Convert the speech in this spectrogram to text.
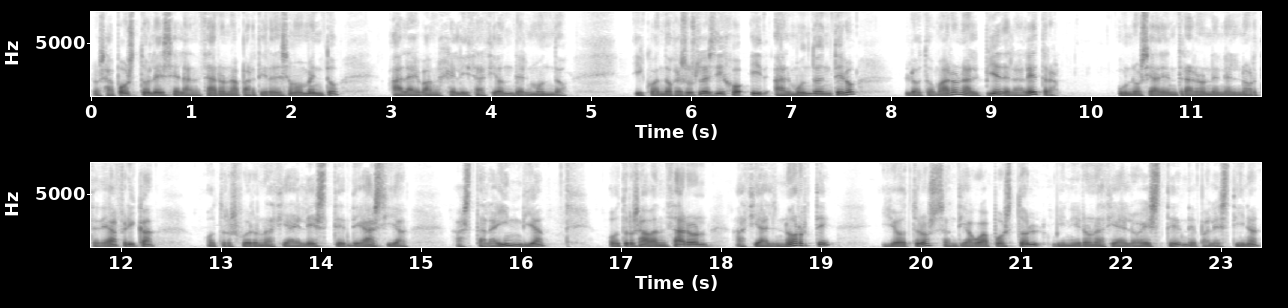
Los apóstoles se lanzaron a partir de ese momento a la evangelización del mundo. Y cuando Jesús les dijo, id al mundo entero, lo tomaron al pie de la letra. Unos se adentraron en el norte de África, otros fueron hacia el este de Asia hasta la India, otros avanzaron hacia el norte y otros, Santiago Apóstol, vinieron hacia el oeste de Palestina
